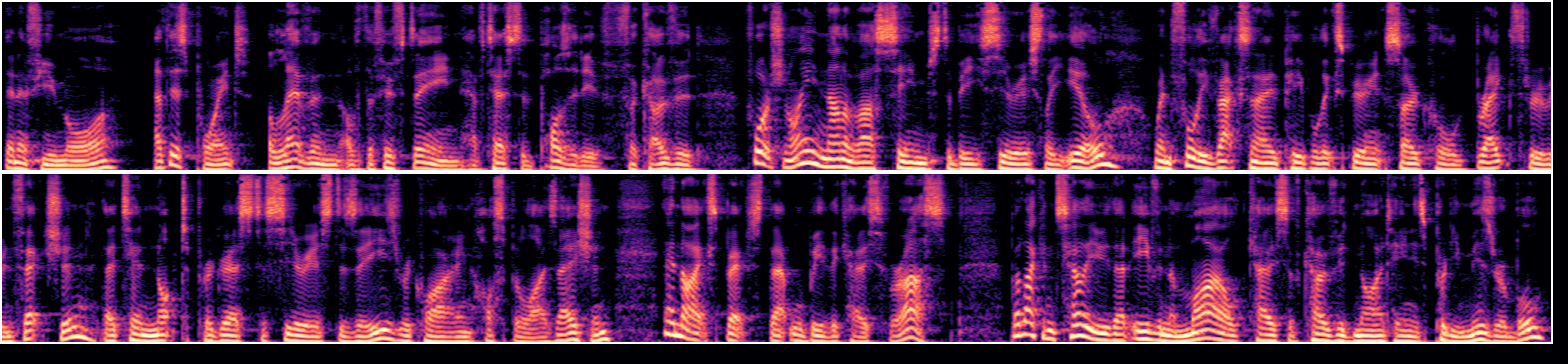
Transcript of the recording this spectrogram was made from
Then a few more. At this point, 11 of the 15 have tested positive for COVID. Fortunately, none of us seems to be seriously ill. When fully vaccinated people experience so-called breakthrough infection, they tend not to progress to serious disease requiring hospitalisation, and I expect that will be the case for us. But I can tell you that even a mild case of COVID-19 is pretty miserable.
